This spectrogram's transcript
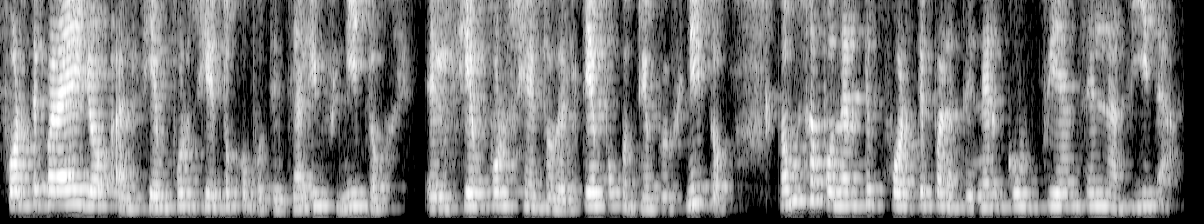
Fuerte para ello al 100% con potencial infinito, el 100% del tiempo con tiempo infinito. Vamos a ponerte fuerte para tener confianza en la vida,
